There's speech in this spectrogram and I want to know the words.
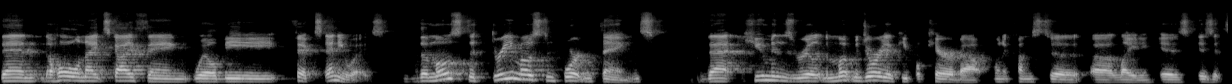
then the whole night sky thing will be fixed anyways. The most, the three most important things that humans really, the majority of people care about when it comes to uh, lighting is: is it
